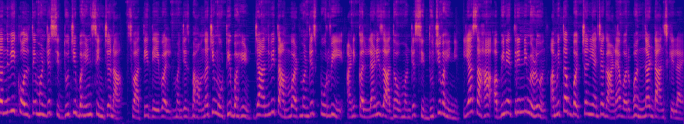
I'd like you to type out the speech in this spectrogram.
तन्वी कोलते म्हणजे सिद्धूची बहीण सिंचना स्वाती देव देवल म्हणजेच भावनाची मोठी बहीण जान्हवी तांबट म्हणजेच पूर्वी आणि कल्याणी जाधव म्हणजे सिद्धूची वहिनी. या सहा अभिनेत्रींनी मिळून अमिताभ बच्चन यांच्या गाण्यावर भन्नाट डान्स केलाय.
